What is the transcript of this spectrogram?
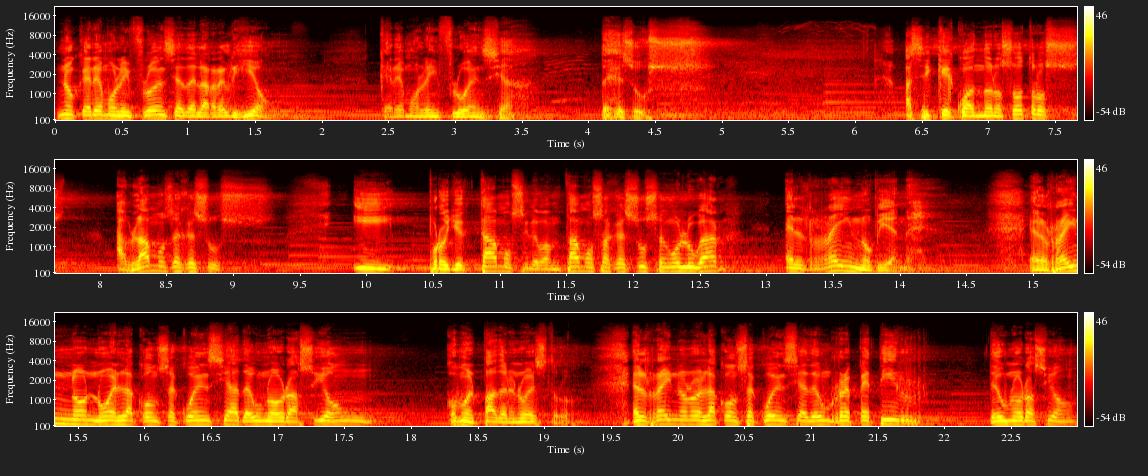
no queremos la influencia de la religión queremos la influencia de Jesús. Así que cuando nosotros hablamos de Jesús y proyectamos y levantamos a Jesús en un lugar, el reino viene. El reino no es la consecuencia de una oración como el Padre nuestro. El reino no es la consecuencia de un repetir de una oración.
